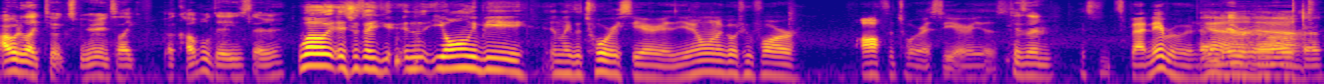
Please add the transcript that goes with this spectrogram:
I would like to experience like a couple days there. well it's just like in, you'll only be in like the touristy areas you don't want to go too far off the touristy areas Cause then it's, it's a bad neighborhood that yeah, neighborhood. Oh, yeah. Oh, okay.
